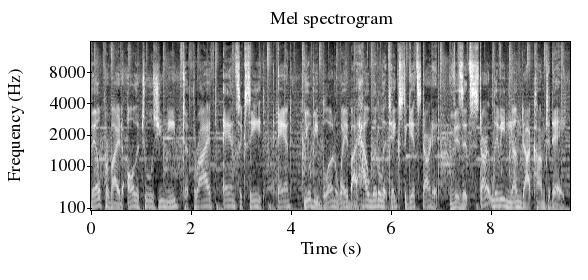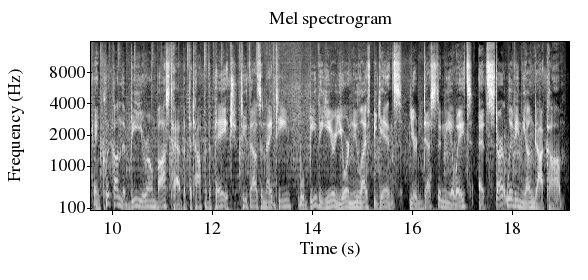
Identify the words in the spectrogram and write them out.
They'll provide all the tools you need to thrive and succeed. And you'll be blown away by how little it takes to get started. Visit startlivingyoung.com today and click on the Be Your Own Boss tab at the top of the page. 2019 will be the year your new life begins. Your destiny destiny awaits at startlivingyoung.com.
